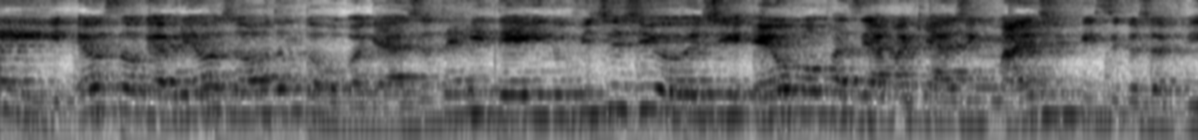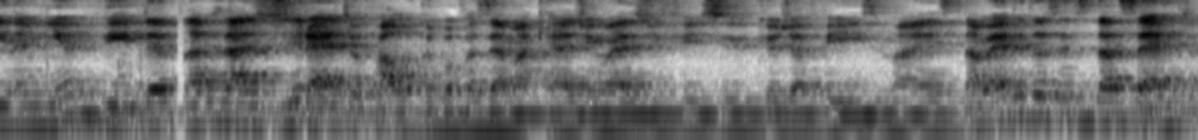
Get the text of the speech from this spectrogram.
Oi, eu sou o Gabriel Jordan do arroba e no vídeo de hoje eu vou fazer a maquiagem mais difícil que eu já fiz na minha vida. Na verdade, direto eu falo que eu vou fazer a maquiagem mais difícil que eu já fiz, mas na maioria das vezes dá certo.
